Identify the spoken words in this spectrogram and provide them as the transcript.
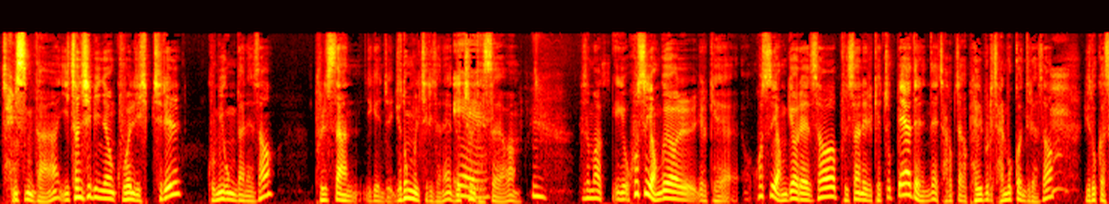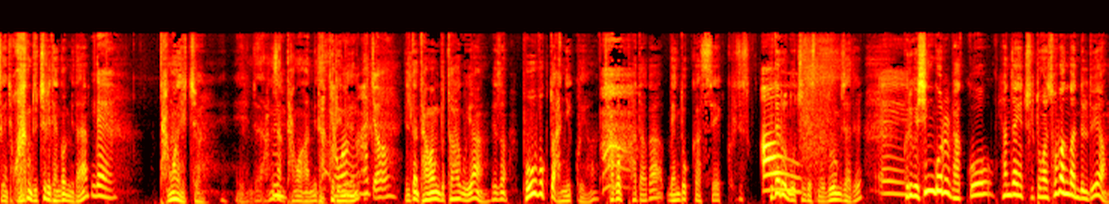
재밌습니다. 2012년 9월 27일 구미공단에서 불산 이게 이제 유독 물질이잖아요. 노출됐어요. 예. 음. 그래서 막 이게 호스 연결 이렇게 호스 연결해서 불산을 이렇게 쭉 빼야 되는데 작업자가 밸브를 잘못 건드려서 유독가스가 이제 확 누출이 된 겁니다. 네. 당황했죠. 예, 이제 항상 음, 당황합니다. 당황하죠. 우리는. 일단 당황부터 하고요. 그래서 보호복도 안 입고요. 작업하다가 맹독가스에 그, 그대로 노출됐습니다. 노동자들. 에이. 그리고 신고를 받고 현장에 출동한 소방관들도요.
